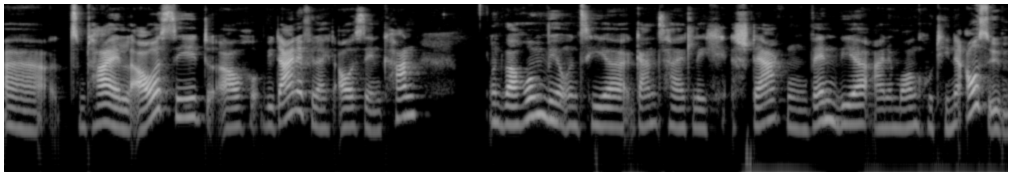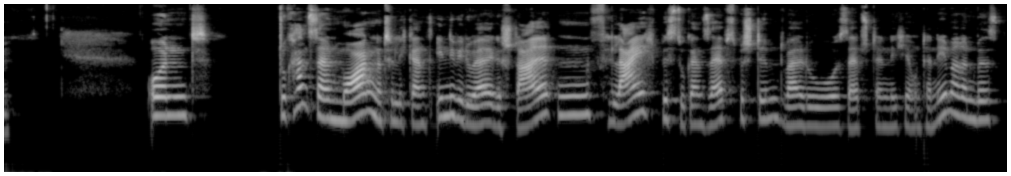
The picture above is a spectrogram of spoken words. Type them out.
äh, zum Teil aussieht, auch wie deine vielleicht aussehen kann und warum wir uns hier ganzheitlich stärken, wenn wir eine Morgenroutine ausüben. Und Du kannst deinen Morgen natürlich ganz individuell gestalten. Vielleicht bist du ganz selbstbestimmt, weil du selbstständige Unternehmerin bist.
